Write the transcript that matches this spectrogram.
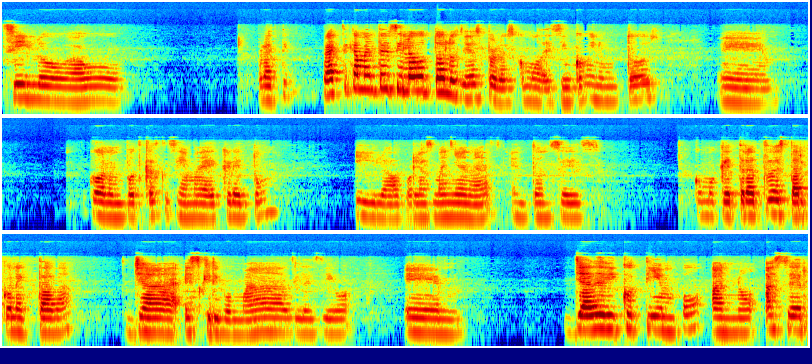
sí lo hago prácticamente sí lo hago todos los días, pero es como de cinco minutos. Eh, con un podcast que se llama Decretum y lo hago por las mañanas. Entonces, como que trato de estar conectada. Ya escribo más, les digo. Em, ya dedico tiempo a no hacer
